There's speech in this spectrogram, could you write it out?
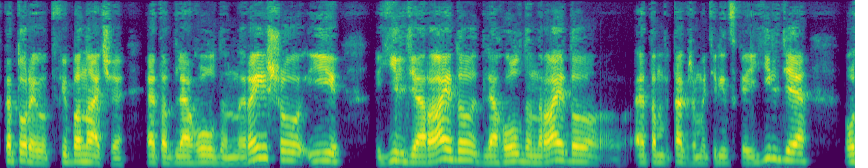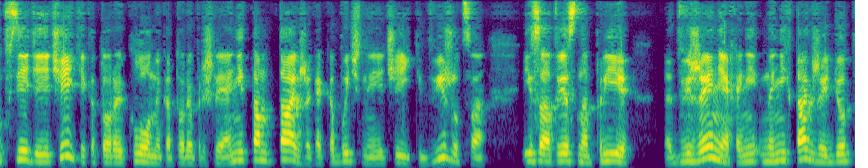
в которой вот Fibonacci это для Golden Ratio и гильдия Raido для Golden Raido, это также материнская гильдия, вот все эти ячейки, которые клоны, которые пришли, они там также, как обычные ячейки, движутся, и, соответственно, при движениях они, на них также идет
